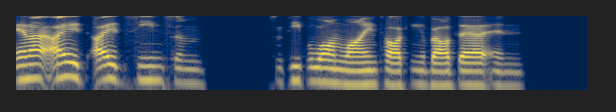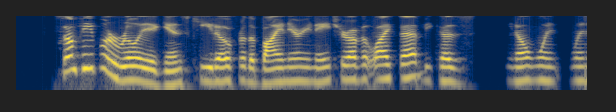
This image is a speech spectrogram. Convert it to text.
and I, I had I had seen some some people online talking about that, and some people are really against keto for the binary nature of it, like that, because you know when when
